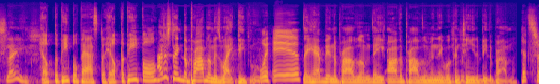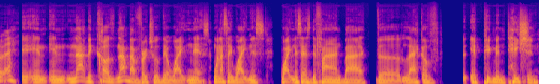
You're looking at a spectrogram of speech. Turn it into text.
slaves. Help the people, Pastor. Help the people. I just think the problem is white people. Well, They have been the problem. They are the problem, and they will continue to be the problem. that's right. And and not because not by virtue of their whiteness. When I say whiteness, whiteness as defined by the lack of uh, pigmentation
